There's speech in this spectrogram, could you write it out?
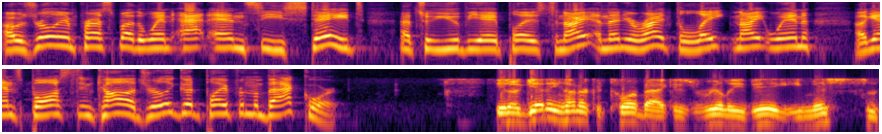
I was really impressed by the win at NC State. That's who UVA plays tonight. And then you're right, the late night win against Boston College. Really good play from the backcourt. You know, getting Hunter Cattoor back is really big. He missed some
